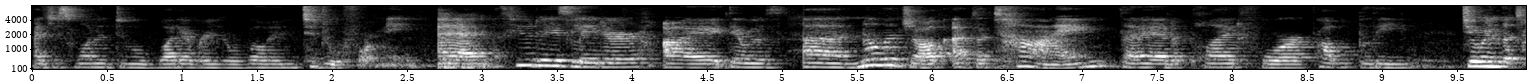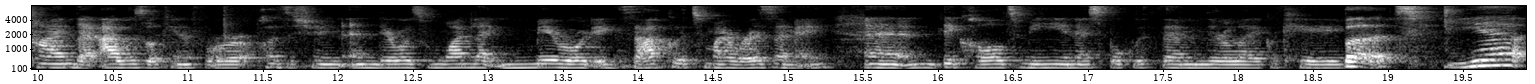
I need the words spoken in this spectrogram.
I just want to do whatever you're willing to do for me. And a few days later, I there was another job at the time that I had applied for probably during the time that I was looking for a position and there was one like mirrored exactly to my resume and they called me and I spoke with them and they're like okay. But yeah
